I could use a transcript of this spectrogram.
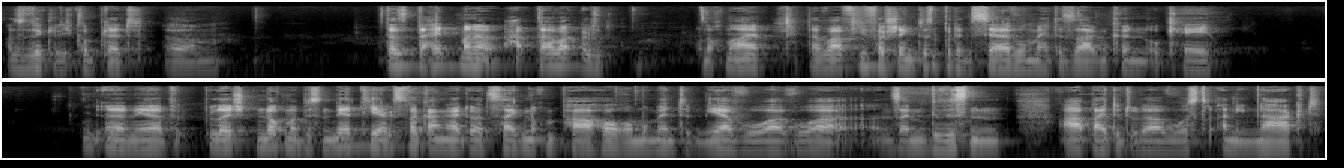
Also wirklich komplett. Ähm, das, da hätte man, da war, also nochmal, da war viel verschenktes Potenzial, wo man hätte sagen können, okay, äh, wir beleuchten noch mal ein bisschen mehr Tiags Vergangenheit oder zeigen noch ein paar Horrormomente mehr, wo er, wo er an seinem Gewissen arbeitet oder wo es an ihm nagt.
